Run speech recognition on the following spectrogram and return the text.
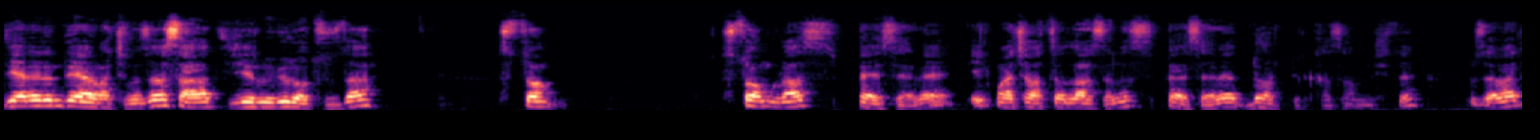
Diğerelim diğer maçımıza saat 21.30'da Storm Stormgrass PSV. İlk maçı hatırlarsanız PSV 4-1 kazanmıştı. Bu sefer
